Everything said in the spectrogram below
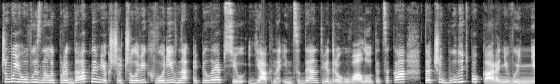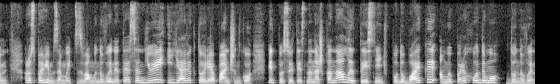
Чому його визнали придатним, якщо чоловік хворів на епілепсію? Як на інцидент відреагували у ТЦК та чи будуть покарані винні? Розповім за мить. З вами новини ТСНЮА і я Вікторія Панченко. Підписуйтесь на наш канал, і тисніть вподобайки. А ми переходимо до новин.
